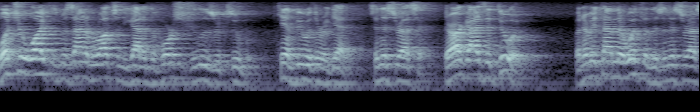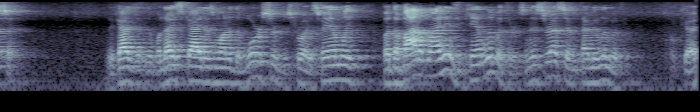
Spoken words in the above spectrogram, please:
Once your wife is Mizana Baratzin, you got to divorce her, she loses her ksuba. Can't be with her again. It's an Isser. There are guys that do it, but every time they're with her, there's an Isser. The guys, the nice guy doesn't want to divorce her, destroy his family, but the bottom line is he can't live with her. It's an Isser every time you live with her. Okay?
